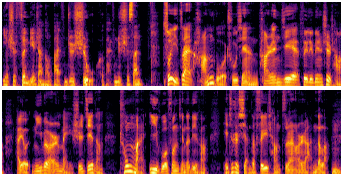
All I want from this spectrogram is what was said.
也是分别占到了百分之十五和百分之十三。所以在韩国出现唐人街、菲律宾市场，还有尼泊尔美食街等充满异国风情的地方，也就是显得非常自然而然的了。嗯，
